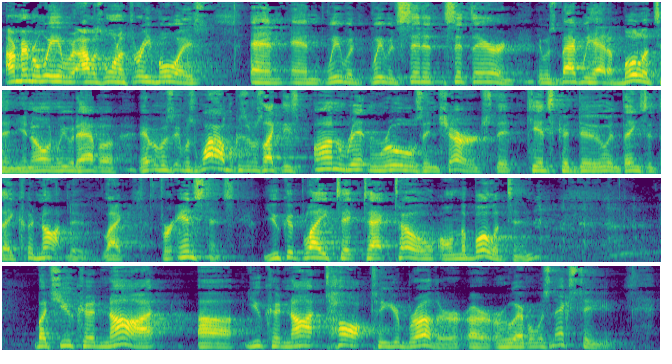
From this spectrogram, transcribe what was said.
I remember we were, I was one of three boys and, and we would, we would sit it, sit there and it was back, we had a bulletin, you know, and we would have a, it was, it was wild because it was like these unwritten rules in church that kids could do and things that they could not do. Like, for instance, you could play tic-tac-toe on the bulletin, but you could not uh, you could not talk to your brother or, or, whoever was next to you.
